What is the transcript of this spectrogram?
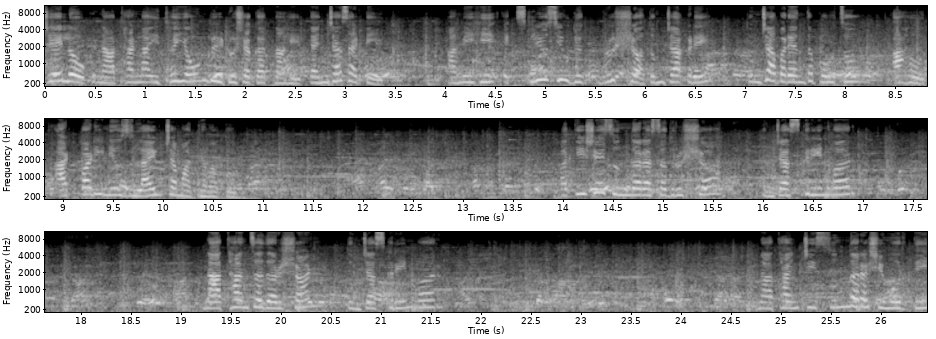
जे लोक नाथांना इथं येऊन भेटू शकत नाहीत त्यांच्यासाठी आम्ही ही एक्सक्लुसिव्ह दृश्य तुमच्याकडे तुमच्यापर्यंत पोहोचवू आहोत. आटपाडी न्यूज लाईव्हच्या माध्यमातून. अतिशय सुंदर असं दृश्य तुमच्या स्क्रीनवर नाथांचं दर्शन तुमच्या स्क्रीनवर नाथांची सुंदर अशी मूर्ती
